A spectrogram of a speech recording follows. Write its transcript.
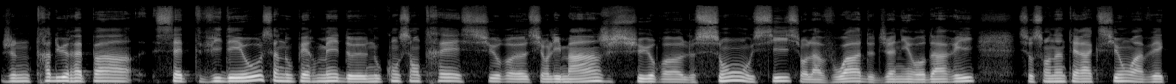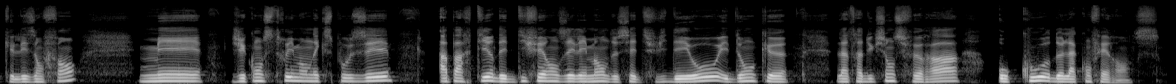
Je ne traduirai pas cette vidéo, ça nous permet de nous concentrer sur, euh, sur l'image, sur euh, le son aussi, sur la voix de Gianni Rodari, sur son interaction avec les enfants. Mais j'ai construit mon exposé à partir des différents éléments de cette vidéo et donc euh, la traduction se fera au cours de la conférence.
